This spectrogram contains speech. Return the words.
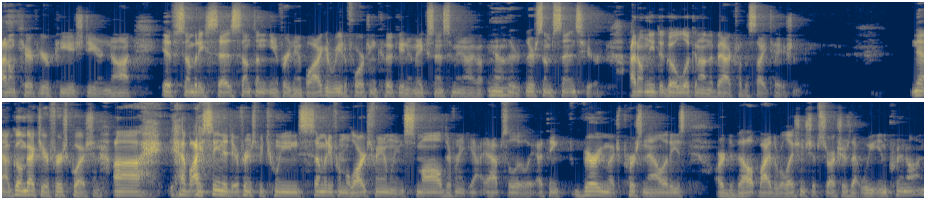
I don't care if you're a PhD or not. If somebody says something, you know, for example, I could read a fortune cookie and it makes sense to me, and I go, you know, there, there's some sense here. I don't need to go looking on the back for the citation. Now, going back to your first question, uh, have I seen a difference between somebody from a large family and small, different? Yeah, absolutely. I think very much personalities are developed by the relationship structures that we imprint on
